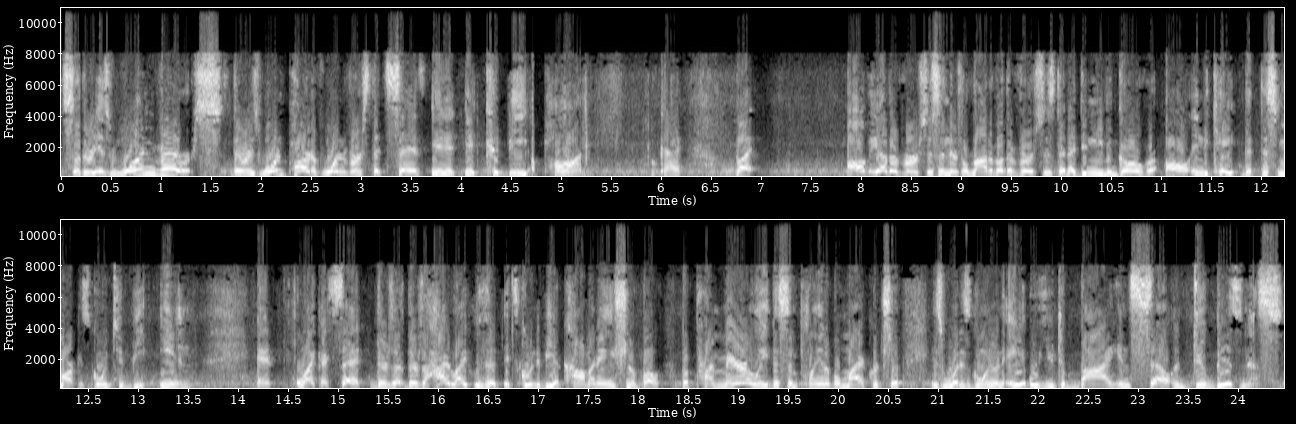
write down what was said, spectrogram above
So there is one verse, there is one part of one verse that says it, it could be upon. Okay? But all the other verses, and there's a lot of other verses that I didn't even go over, all indicate that this mark is going to be in. And like I said, there's a, there's a high likelihood it's going to be a combination of both. But primarily, this implantable microchip is what is going to enable you to buy and sell and do business.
